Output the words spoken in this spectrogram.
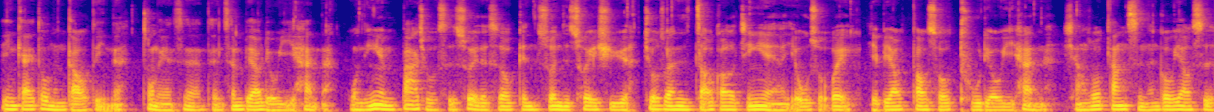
应该都能搞定的。重点是人生不要留遗憾啊！我宁愿八九十岁的时候跟孙子吹嘘啊，就算是糟糕的经验啊，也无所谓，也不要到时候徒留遗憾呢。想说当时能够要是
